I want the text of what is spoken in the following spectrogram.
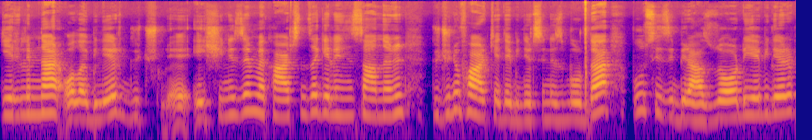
Gerilimler olabilir. Güç e, eşinizin ve karşınıza gelen insanların gücünü fark edebilirsiniz burada. Bu sizi biraz zorlayabilir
